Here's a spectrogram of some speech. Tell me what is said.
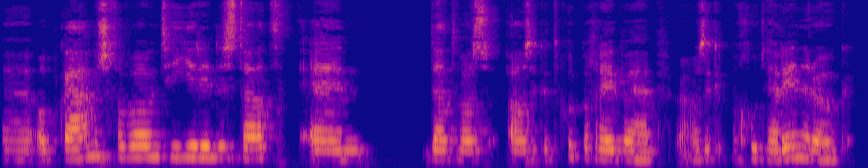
uh, op kamers gewoond hier in de stad. En dat was, als ik het goed begrepen heb, als ik het me goed herinner ook,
